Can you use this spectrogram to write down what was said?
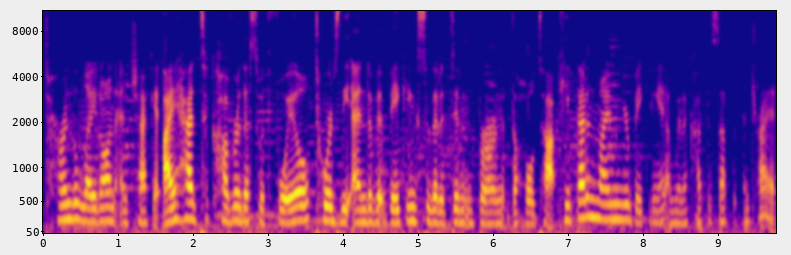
turn the light on and check it. I had to cover this with foil towards the end of it baking so that it didn't burn the whole top. Keep that in mind when you're baking it. I'm gonna cut this up and try it.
